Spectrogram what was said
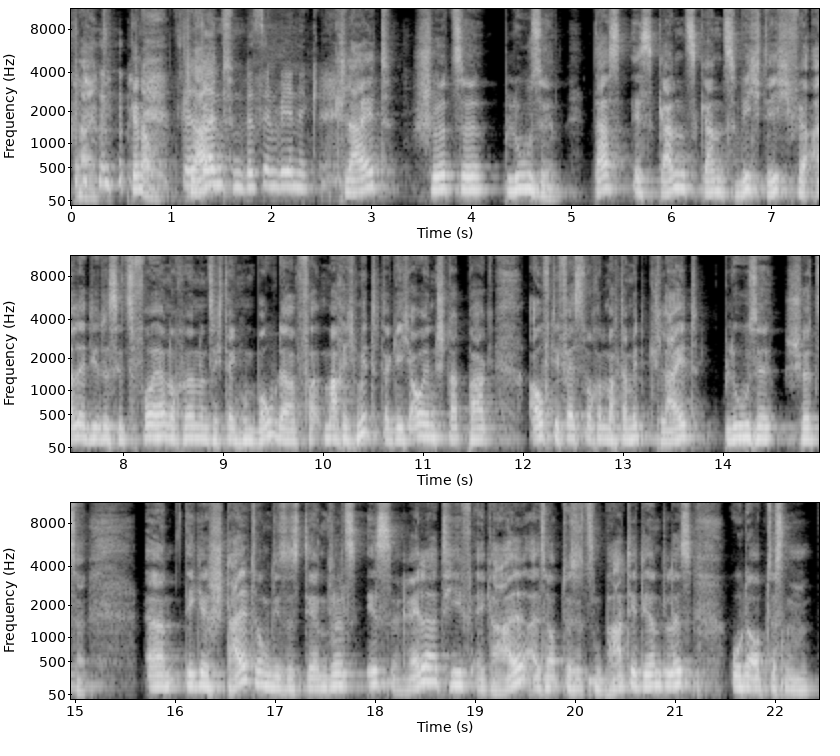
Kleid, genau. Kleid, ein bisschen wenig. Kleid, Schürze, Bluse. Das ist ganz, ganz wichtig für alle, die das jetzt vorher noch hören und sich denken, boah, da mache ich mit, da gehe ich auch in den Stadtpark auf die Festwoche und mache damit Kleid, Bluse, Schürze. Ähm, die Gestaltung dieses Dirndls ist relativ egal, also ob das jetzt ein Party-Dirndl ist oder ob das ein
